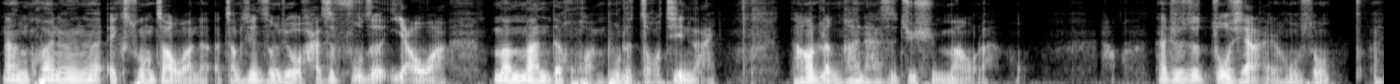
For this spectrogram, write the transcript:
那很快呢，那 X 光照完了，张先生就还是扶着腰啊，慢慢的缓步的走进来，然后冷汗还是继续冒了。好，那就是坐下来，然后说：“哎，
